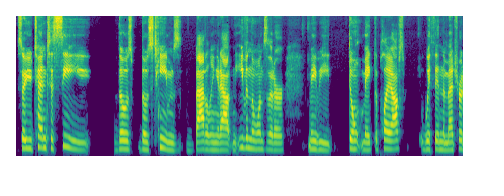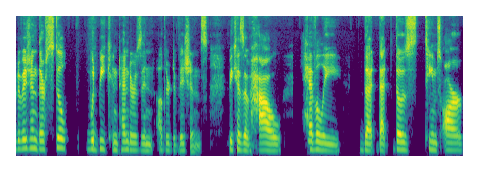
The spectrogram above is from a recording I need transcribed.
So you tend to see those those teams battling it out and even the ones that are maybe don't make the playoffs within the Metro division, they're still would be contenders in other divisions because of how heavily that that those teams are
